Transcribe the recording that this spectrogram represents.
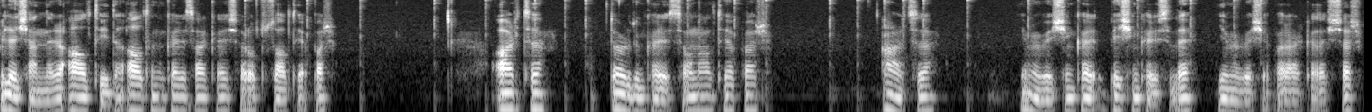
Bileşenleri 6 idi. 6'nın karesi arkadaşlar 36 yapar. Artı 4'ün karesi 16 yapar. Artı 25'in kare, 5'in karesi de 25 yapar arkadaşlar.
